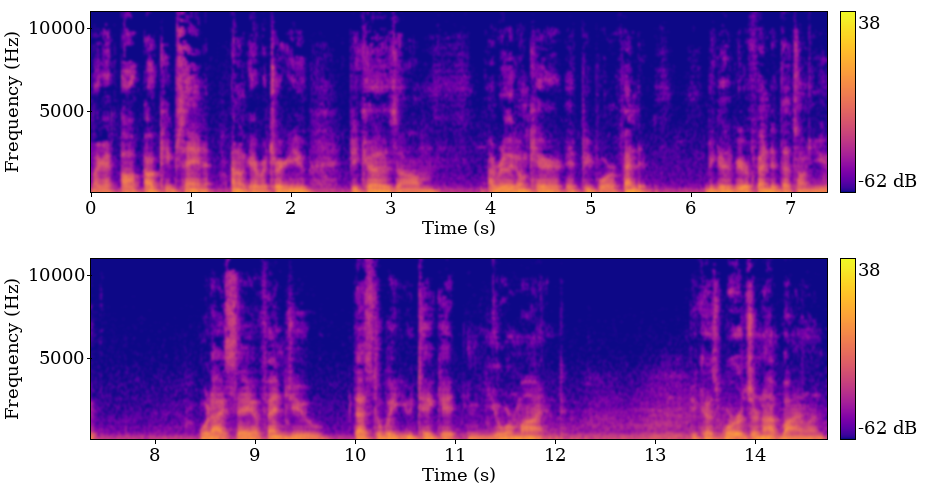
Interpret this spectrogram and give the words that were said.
Like, I'll, I'll keep saying it. I don't care if I trigger you because um, I really don't care if people are offended. Because if you're offended, that's on you. What I say offends you that's the way you take it in your mind. Because words are not violent.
